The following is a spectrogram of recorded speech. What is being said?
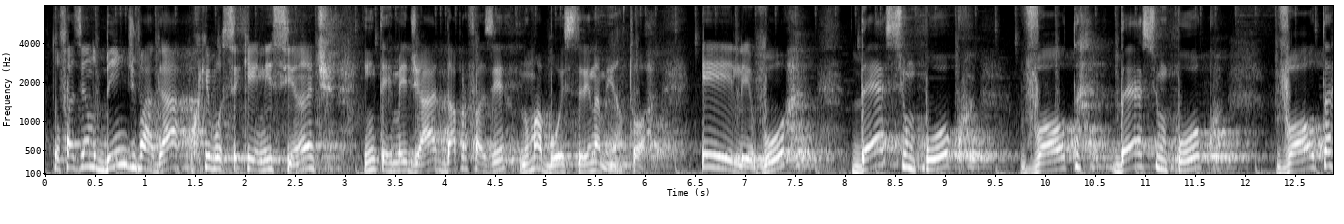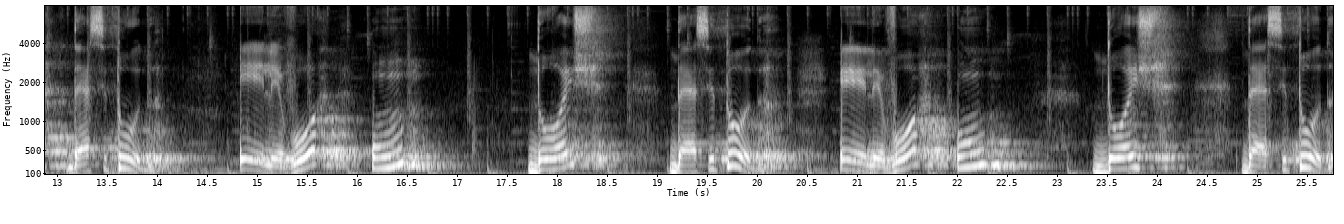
estou fazendo bem devagar porque você que é iniciante, intermediário, dá para fazer numa boa esse treinamento. Ó. Elevou, desce um pouco, volta, desce um pouco, volta, desce tudo elevou, um, dois, desce tudo. Elevou, um, dois, desce tudo.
